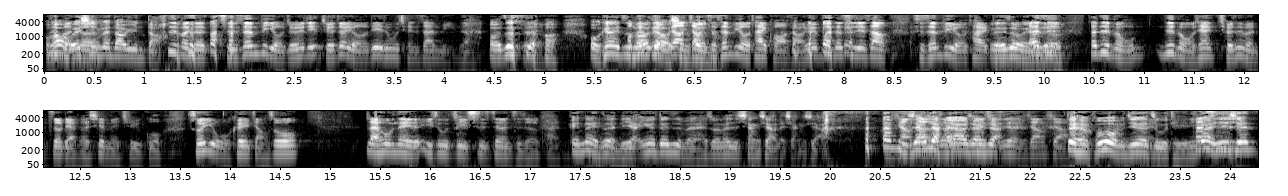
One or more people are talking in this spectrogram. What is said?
我怕我会日本的兴奋到晕倒。日本的此生必有，绝对绝对有列入前三名这样。哦，这是哦，我看到一只哦，没有猫就好不要不要讲兴奋哦。此生必有太夸张，因为不然这世界上 此生必有太多没错没错。但是在日本，日本我现在全日本只有两个县没去过，所以我可以讲说，濑户内的艺术祭是真的值得看。哎，那你真的很厉害，因为对日本来说那是乡下的乡下，比乡下还要乡下其。实很乡下。对，很符合我们今天的主题。你刚才已经先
